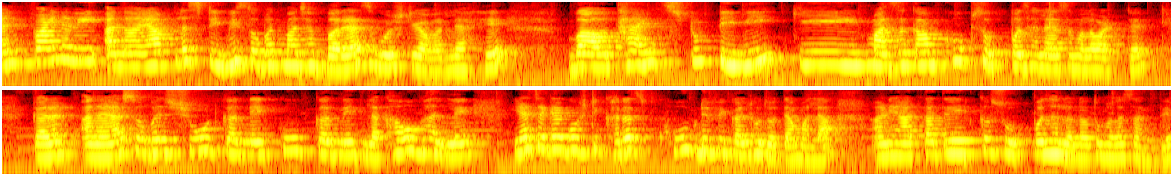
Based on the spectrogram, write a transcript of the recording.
And finally Anaya plus T V सोबत माझ्या बऱ्याच गोष्टी आवडल्या आहे. Wow thanks to T V की माझं काम खूप सोपं झालं असं मला वाटतंय. कारण अनायासोबत शूट करणे कूक करणे तिला खाऊ घालणे या सगळ्या गोष्टी खरंच खूप डिफिकल्ट होत होत्या मला. आणि आता ते इतकं सोपं झालं ना तुम्हाला सांगते.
